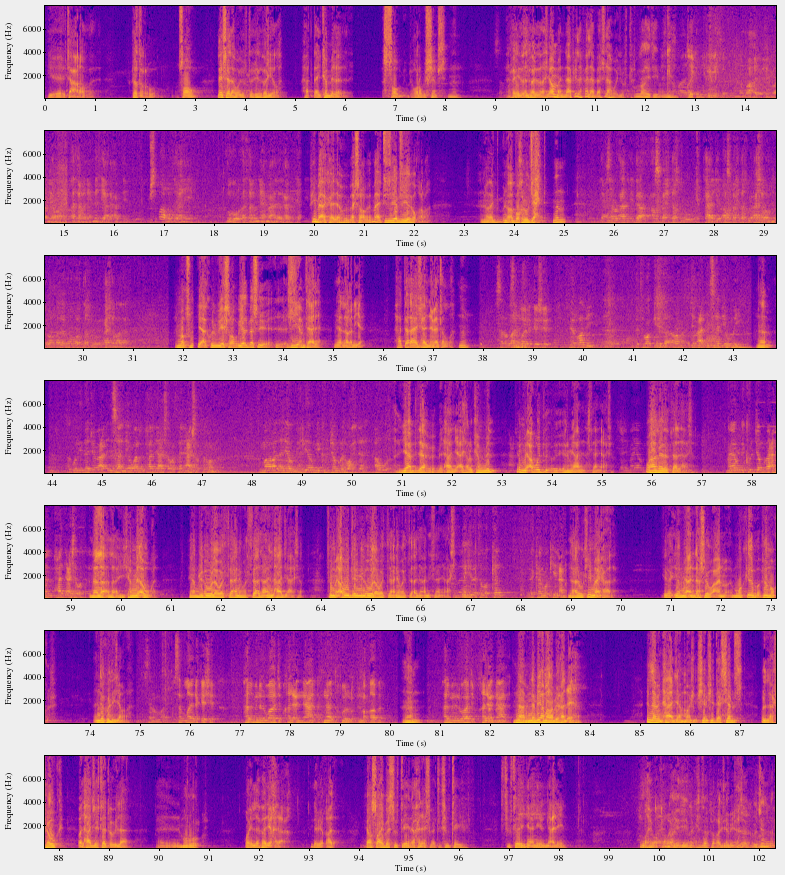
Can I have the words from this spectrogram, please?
يتعارض فطر وصوم ليس له أن يفطر في الفريضة. حتى يكمل الصوم بغروب الشمس. نعم. الفريضة أما النافلة فلا بأس له أن يفطر الله يثيبك. جزاك الله أن الله يحب أن يرى أثر نعمته على عبده. وش ضابط يعني ظهور أثر النعمة على العبد يعني؟ فيما أكله وفيما شربه ما يتزي يبزي الفقراء. نوع بخل وجحد. نعم. يعني الآن إذا أصبح دخل تاجر أصبح دخله 10 مليون ولا الموظف دخله 10000 المقصود يأكل ويشرب ويلبس زي أمثاله من الأغنياء. حتى لا يجهل نعمة الله. نعم. أحسن الله عليك يا شيخ. في الرمي آه، إذا توكل إذا رمى- جمع الإنسان يومين. نعم. أقول إذا جمع الإنسان يوم الحادي عشر والثاني عشر في الرمي ثم أراد أن يرمي هل يرمي كل جمرة واحدة أو يبدأ بالحادي عشر ويكمل ثم يعود يرمي عن الثاني عشر. يعني ما يرمي وهكذا الثالث عشر. ما يرمي كل جمرة عن الحادي عشر والثاني لا لا لا يكمل أول. يرمي الأولى والثانية والثالثة عن الحادي عشر. ثم يعود يرمي الأولى والثانية والثالثة عن الثاني عشر. كذلك إذا توكل إذا كان وكيل عن لا الوكيل ما يخالف يرمي عن نفسه وعن موكله في الموقف عند كل جمرة. أحسن الله إليك. يا شيخ. هل من الواجب خلع النعال أثناء دخول المقابر؟ نعم. هل من الواجب خلع النعال؟ نعم النبي أمر بخلعها. إلا من حاجة أما ش- شدة الشمس ولا شوك والحاجة تدعو إلى آه، المرور وإلا فليخلعها النبي قال يا صاحب السبتين أخلع السبتين. السبتين يعني النعلين. الله يوفق الله. يوفق الجميع. بالجنة.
